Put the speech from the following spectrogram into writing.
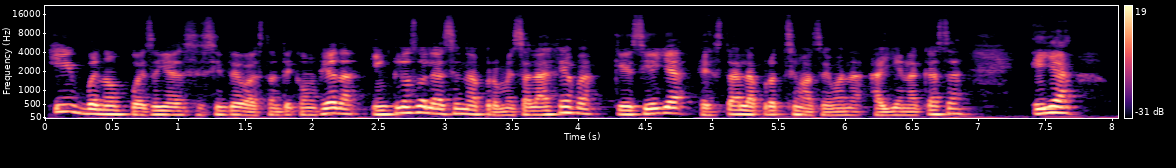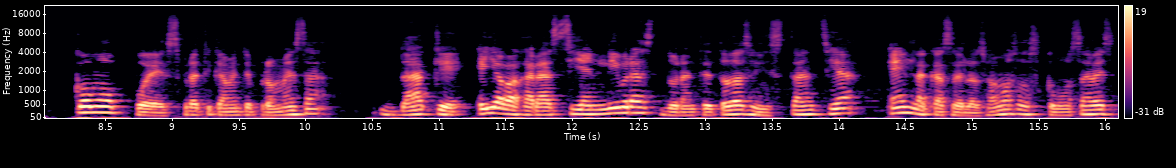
Y bueno, pues ella se siente bastante confiada, incluso le hace una promesa a la jefa, que si ella está la próxima semana ahí en la casa, ella como pues prácticamente promesa da que ella bajará 100 libras durante toda su instancia en la casa de los famosos. Como sabes,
